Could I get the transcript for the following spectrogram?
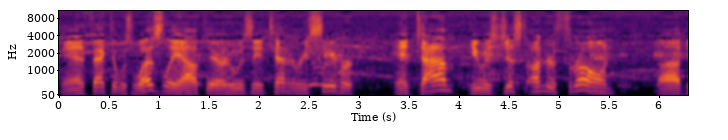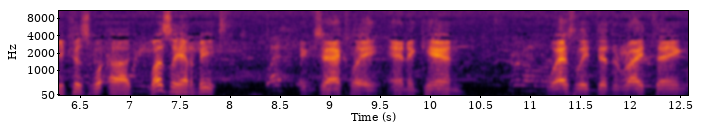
And in fact, it was Wesley out there who was the intended receiver. And Tom, he was just underthrown uh, because uh, Wesley had him beat. Exactly. And again, Wesley did the right thing.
